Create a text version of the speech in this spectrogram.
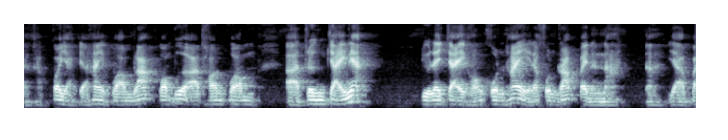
นะครับ ก็อยากจะให้ความรักความเอื้ออาทรความาตรึงใจเนี่ยอยู่ในใจของคนให้และคนรับไปนานๆนะอย่าไป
